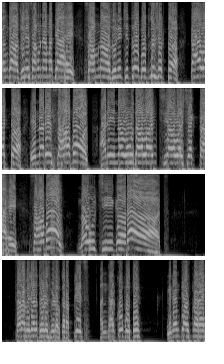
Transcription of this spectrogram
संघ अजूनही सामन्यामध्ये आहे. सामना अजूनही चित्र बदलू शकतं. काय वाटतं? येणारे सहा बॉल आणि नऊ धावांची आवश्यकता आहे. सहा बॉल नऊची गरज. चला मित्रांनो थोडं स्पीड करा. प्लीज अंधार खूप होतोय. विनंती असणार आहे.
